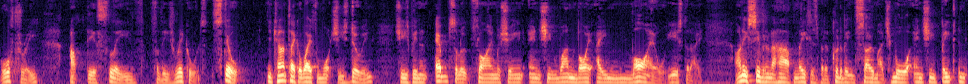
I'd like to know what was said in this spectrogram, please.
or three up their sleeve for these records. Still, you can't take away from what she's doing. She's been an absolute flying machine and she won by a mile yesterday. Only seven and a half metres, but it could have been so much more. And she beat an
